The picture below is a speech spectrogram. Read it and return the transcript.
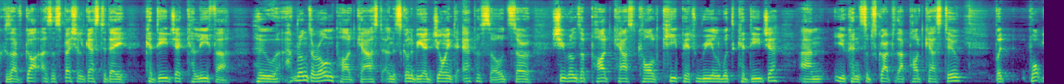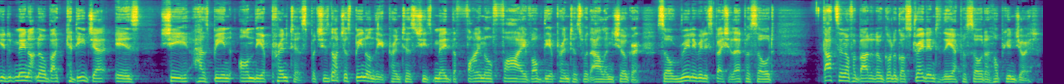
because I've got as a special guest today Khadija Kalifa, who runs her own podcast and it's going to be a joint episode. So she runs a podcast called Keep It Real with Khadija. Um, you can subscribe to that podcast too. But what you may not know about Khadija is she has been on The Apprentice, but she's not just been on The Apprentice, she's made the final five of The Apprentice with Alan Sugar. So, really, really special episode. That's enough about it. I'm going to go straight into the episode and hope you enjoy it.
